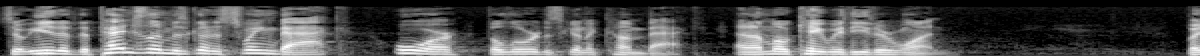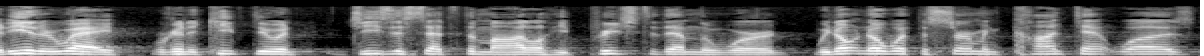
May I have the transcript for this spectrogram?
So either the pendulum is going to swing back or the Lord is going to come back. And I'm okay with either one. But either way, we're going to keep doing. Jesus sets the model. He preached to them the word. We don't know what the sermon content was.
